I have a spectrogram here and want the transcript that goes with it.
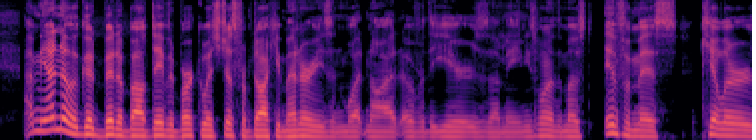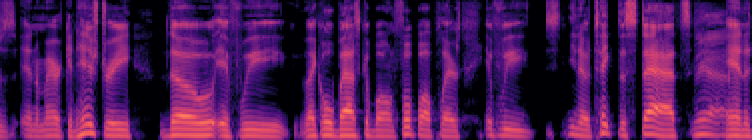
I mean, I know a good bit about David Berkowitz just from documentaries and whatnot over the years. I mean, he's one of the most infamous killers in American history. Though, if we like old basketball and football players, if we you know take the stats Yeah. and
